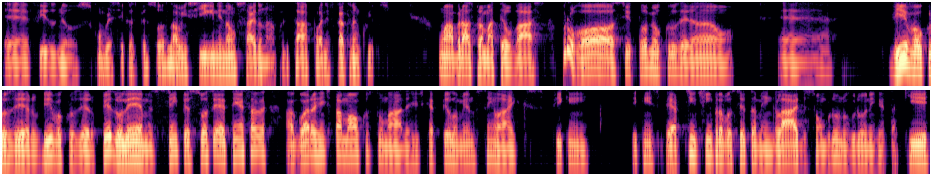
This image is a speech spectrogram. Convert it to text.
é, fiz os meus, conversei com as pessoas lá, o Insigne não sai do Napoli, tá? Podem ficar tranquilos. Um abraço para Matheus Vaz, pro Ross, citou meu Cruzeirão, é, Viva o Cruzeiro, viva o Cruzeiro. Pedro Lemos, 100 pessoas. É, tem essa. Agora a gente está mal acostumado, a gente quer pelo menos 100 likes. Fiquem, fiquem espertos. Tintim para você também, Gladson, Bruno Gruninger está aqui.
